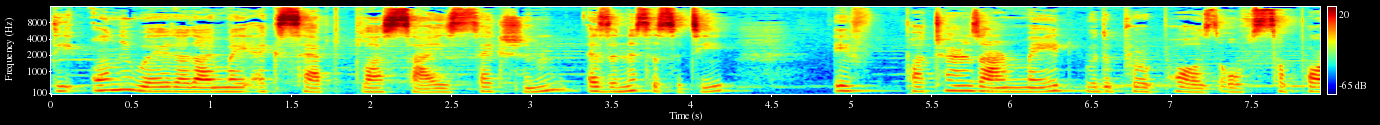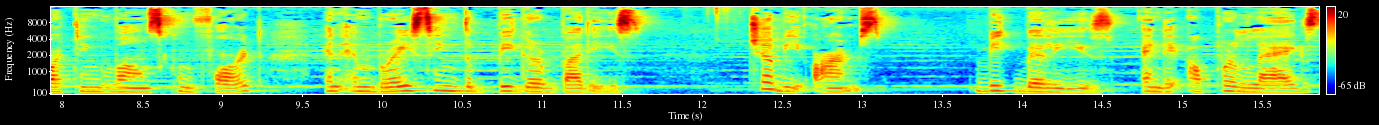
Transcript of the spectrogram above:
The only way that I may accept plus size section as a necessity if patterns are made with the purpose of supporting one's comfort and embracing the bigger bodies chubby arms, big bellies, and the upper legs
